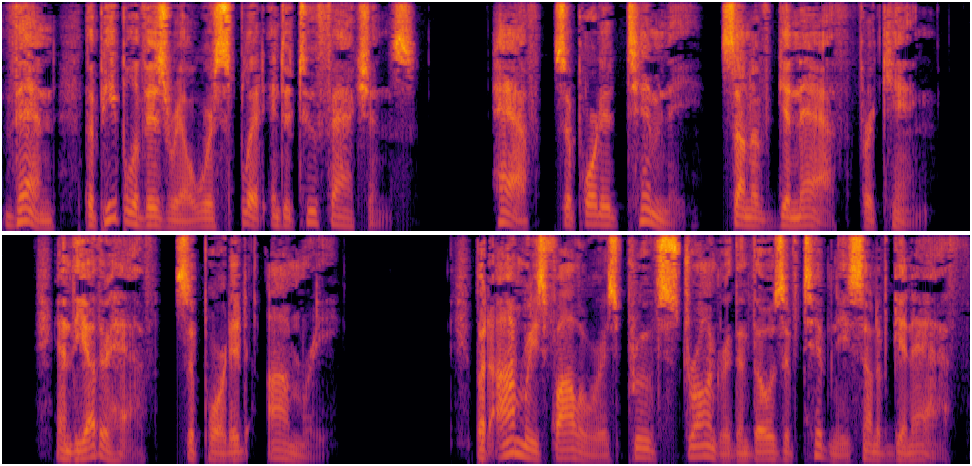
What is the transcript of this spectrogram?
Then the people of israel were split into two factions half supported tibni son of ginath for king and the other half supported omri. But omri's followers proved stronger than those of tibni son of ginath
